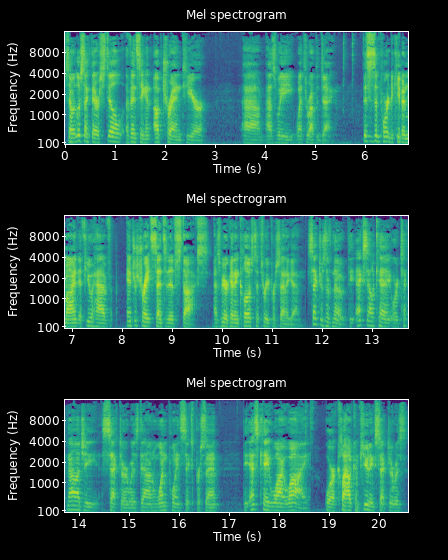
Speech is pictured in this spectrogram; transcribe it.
So it looks like they're still evincing an uptrend here um, as we went throughout the day. This is important to keep in mind if you have interest rate sensitive stocks, as we are getting close to 3% again. Sectors of note the XLK or technology sector was down 1.6%. The SKYY or cloud computing sector was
